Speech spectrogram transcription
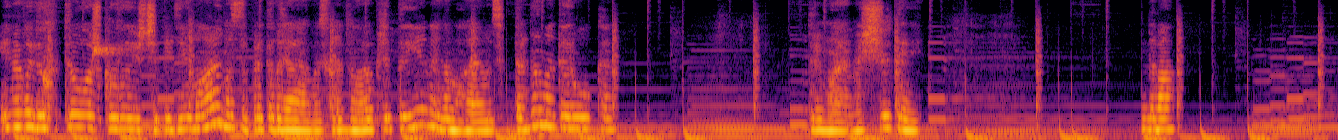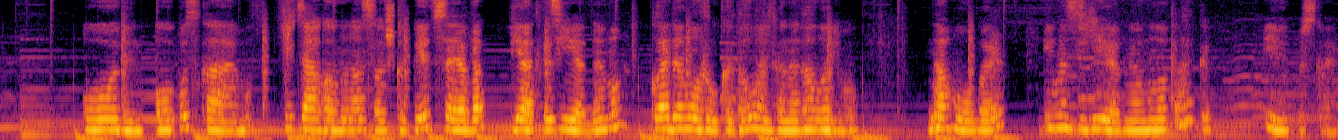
І на видих трошки вище підіймаємося, притавляємось грудною клітиною, намагаємось втримати руки. Тримаємо ще три. Два. Один. Опускаємо. Підтягуємо носочки під себе. П'ятки з'єднуємо. Кладемо руки долонька на долоньку на губери. І ми з'єднуємо лопатки і відпускаємо.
